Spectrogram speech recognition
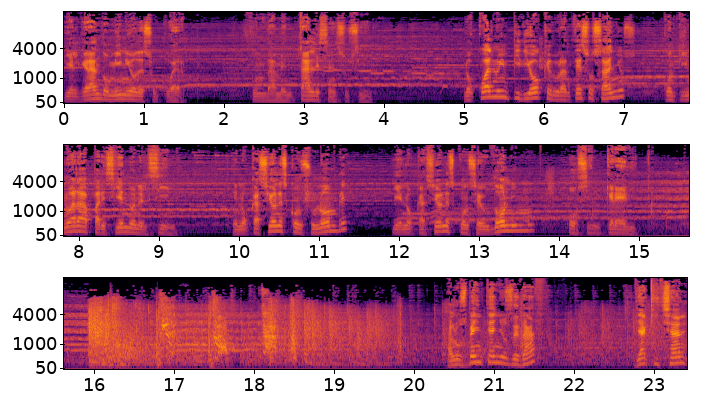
y el gran dominio de su cuerpo, fundamentales en su cine, lo cual no impidió que durante esos años continuara apareciendo en el cine, en ocasiones con su nombre y en ocasiones con seudónimo o sin crédito. A los 20 años de edad, Jackie Chan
